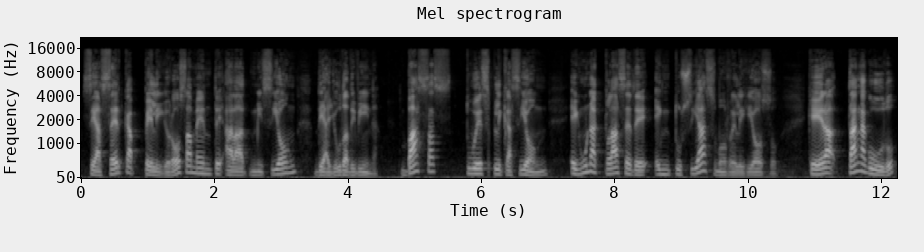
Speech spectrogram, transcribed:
se acerca peligrosamente a la admisión de ayuda divina. Basas tu explicación en una clase de entusiasmo religioso que era tan agudo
